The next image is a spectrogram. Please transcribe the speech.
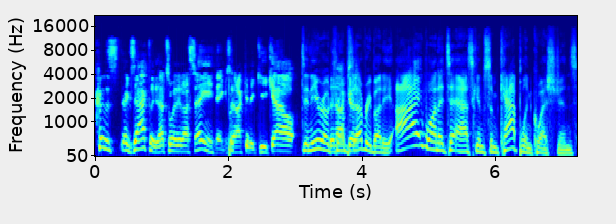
because exactly that's why they're not saying anything because they're not going to geek out. De Niro they're trumps gonna... everybody. I wanted to ask him some Kaplan questions.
